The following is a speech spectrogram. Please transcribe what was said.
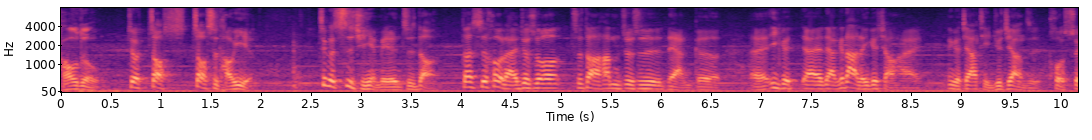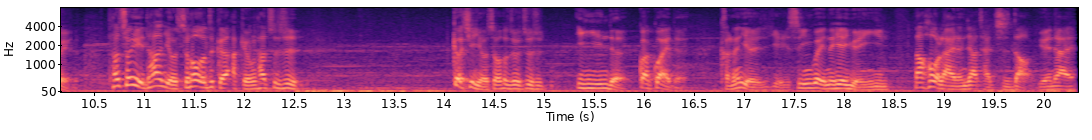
逃走，就肇肇事逃逸了。这个事情也没人知道，但是后来就说知道他们就是两个呃一个呃两个大人一个小孩，那个家庭就这样子破碎了。他所以他有时候这个阿勇他就是个性有时候就就是阴阴的怪怪的，可能也也是因为那些原因。那后来人家才知道，原来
